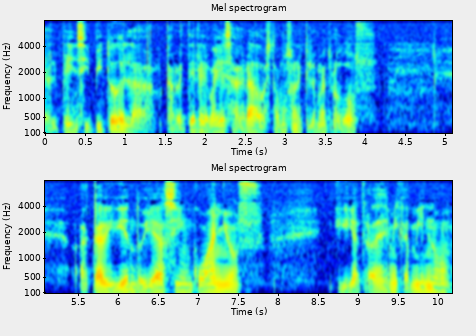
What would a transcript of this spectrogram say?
al principito de la carretera del Valle Sagrado, estamos en el kilómetro 2. Acá viviendo ya cinco años, y a través de mi camino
